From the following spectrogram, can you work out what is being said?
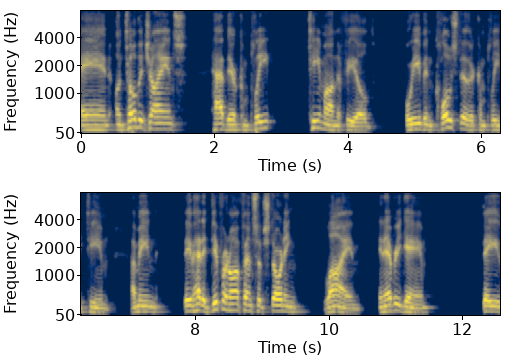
And until the Giants have their complete team on the field, or even close to their complete team, I mean, they've had a different offensive starting line in every game. They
